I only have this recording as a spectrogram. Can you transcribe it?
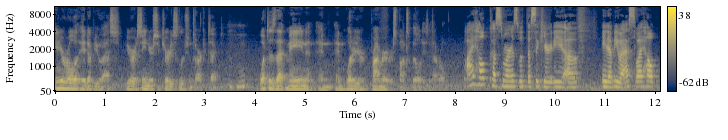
in your role at AWS, you're a senior security solutions architect. What does that mean, and, and, and what are your primary responsibilities in that role? I help customers with the security of AWS. So I help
